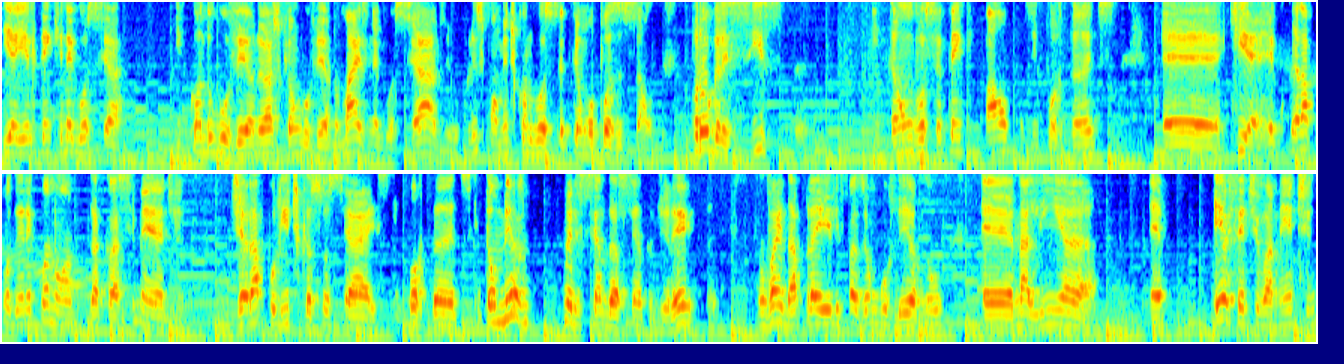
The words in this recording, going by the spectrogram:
E aí ele tem que negociar. E quando o governo, eu acho que é um governo mais negociável, principalmente quando você tem uma oposição progressista, então você tem pautas importantes, é, que é recuperar poder econômico da classe média, gerar políticas sociais importantes. Então, mesmo ele sendo da centro-direita, não vai dar para ele fazer um governo é, na linha é, efetivamente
